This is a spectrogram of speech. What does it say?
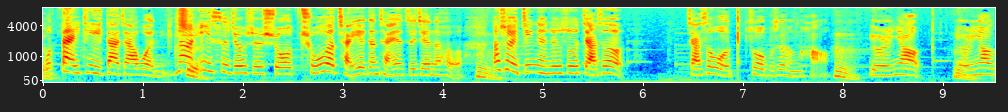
我代替大家问你，那意思就是说，除了产业跟产业之间的合，那所以今年就是说，假设假设我做不是很好，嗯，有人要有人要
